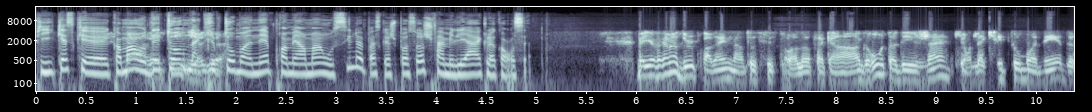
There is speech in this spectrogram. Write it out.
Puis qu'est-ce que comment ben, on détourne la crypto-monnaie premièrement aussi là, parce que je suis pas ça, je suis familière avec le concept. Mais il y a vraiment deux problèmes dans toute cette histoire-là. en, gros, tu as des gens qui ont de la crypto-monnaie de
